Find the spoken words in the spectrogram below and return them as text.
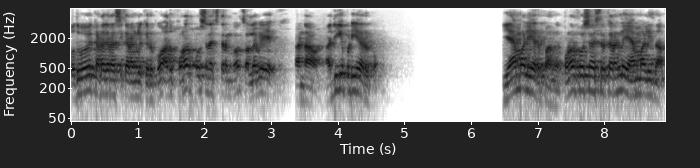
பொதுவாகவே கடகராசிக்காரங்களுக்கு இருக்கும். அது புனர்பூச நட்சத்திரங்களும் சொல்லவே வேண்டாம். அதிகப்படியாக இருக்கும். ஏமாளியாக இருப்பாங்க. புனர்பூச நட்சத்திரக்காரங்களே ஏமாளி தான்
